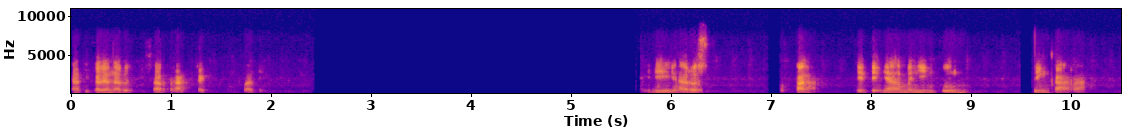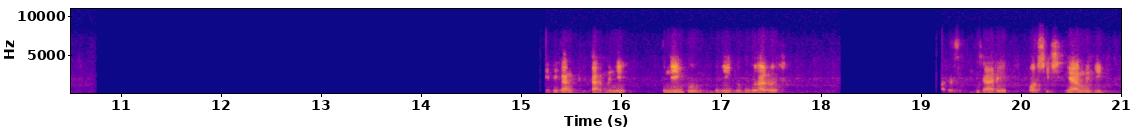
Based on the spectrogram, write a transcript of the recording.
Nanti kalian harus bisa praktek membuat ini. Ini harus tepat titiknya menyinggung lingkaran. Ini kan tidak menyinggung menyinggung itu harus harus dicari posisinya menyinggung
